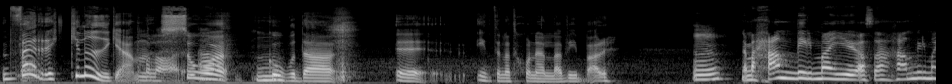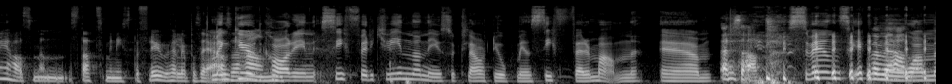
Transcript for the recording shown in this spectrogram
jag. Verkligen! Polar. Så Ja. goda eh, internationella vibbar. Mm. Nej, men han, vill man ju, alltså, han vill man ju ha som en statsministerfru, höll jag på att säga. Men alltså, gud han, Karin, sifferkvinnan är ju såklart ihop med en sifferman. Eh, Är det sant? svensk ekonom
